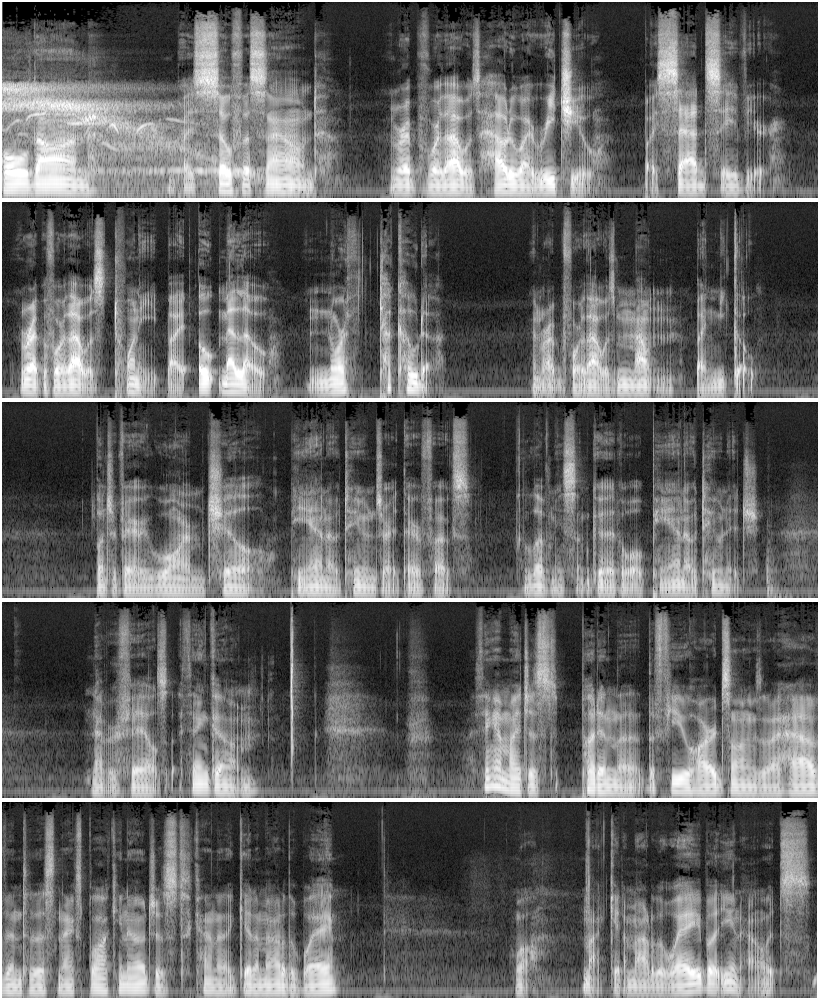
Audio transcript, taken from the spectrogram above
Hold On by Sofa Sound. And right before that was How Do I Reach You by Sad Savior. And right before that was 20 by Oat Mellow, North Dakota. And right before that was Mountain by Nico. Bunch of very warm, chill piano tunes right there, folks. I love me some good old piano tunage. Never fails. I think um think I might just put in the the few hard songs that I have into this next block, you know, just kind of get them out of the way. Well, not get them out of the way, but you know, it's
